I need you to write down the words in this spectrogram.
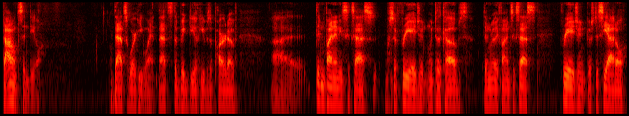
Donaldson deal. That's where he went. That's the big deal he was a part of. Uh, didn't find any success. Was a free agent. Went to the Cubs. Didn't really find success. Free agent goes to Seattle.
